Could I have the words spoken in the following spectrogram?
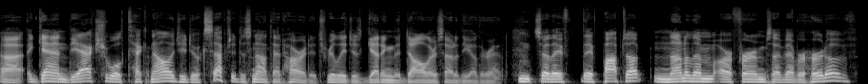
Uh, again, the actual technology to accept it is not that hard. It's really just getting the dollars out of the other end. Mm. So they've they've popped up. None of them are firms I've ever heard of.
